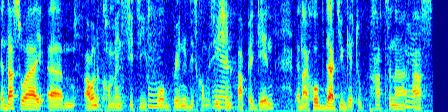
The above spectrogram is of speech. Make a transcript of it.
And that's why um, I want to commend Citi mm -hmm. for bringing this conversation yeah. up again. And I hope that you get to partner yeah. us,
